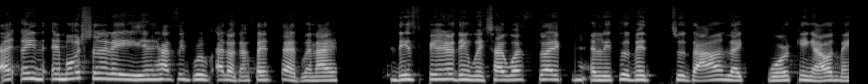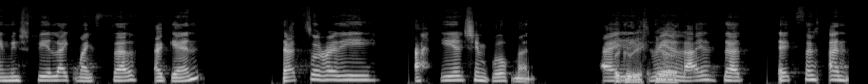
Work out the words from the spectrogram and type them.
I mean, emotionally, it has improved a lot. As I said, when I, this period in which I was like a little bit too down, like working out made me feel like myself again. That's already a huge improvement. I Agree, yeah. realized that exercise, and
